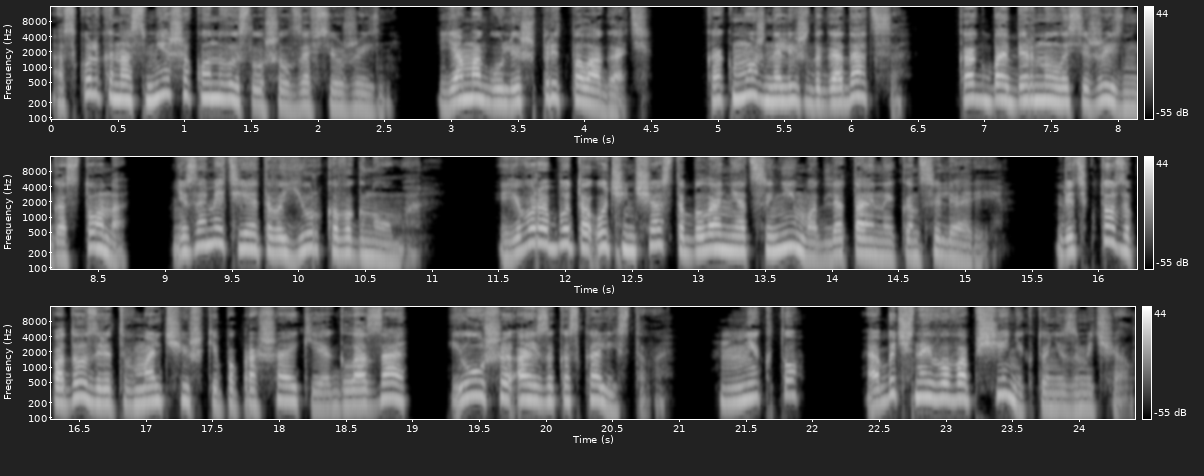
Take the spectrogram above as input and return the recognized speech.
А сколько насмешек он выслушал за всю жизнь. Я могу лишь предполагать. Как можно лишь догадаться, как бы обернулась жизнь Гастона, не заметя этого юркого гнома. Его работа очень часто была неоценима для тайной канцелярии. Ведь кто заподозрит в мальчишке-попрошайке глаза и уши Айзека Скалистого? Никто. Обычно его вообще никто не замечал.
